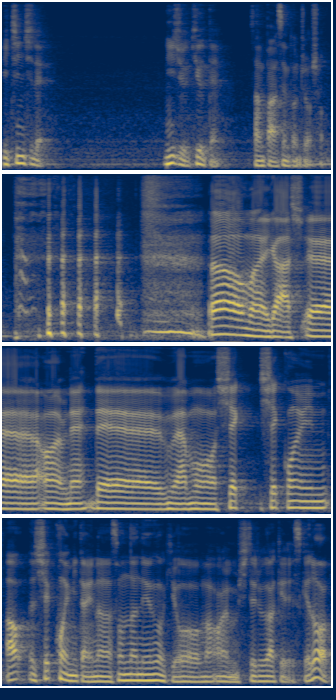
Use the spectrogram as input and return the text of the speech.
日で29.3%の上昇。Oh my gosh. えー、ARM ね。で、まあ、もうシェッ、シェッコイン、あシェッコインみたいな、そんな値動きを、まあ、ARM してるわけですけど、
